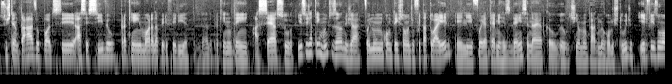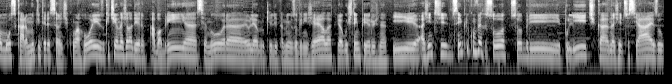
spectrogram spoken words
sustentável, pode ser acessível para quem mora na periferia, tá ligado? Para quem não tem acesso. Isso já tem muitos anos já. Foi num contexto onde eu fui tatuar ele. Ele foi até minha residência, na época eu, eu tinha montado meu home studio. E ele fez um almoço, cara, muito interessante, com arroz, o que tinha na geladeira. Abobrinha, cenoura, eu lembro que ele também usou berinjela e alguns temperos, né? E a gente sempre conversou sobre política nas redes sociais, ou,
